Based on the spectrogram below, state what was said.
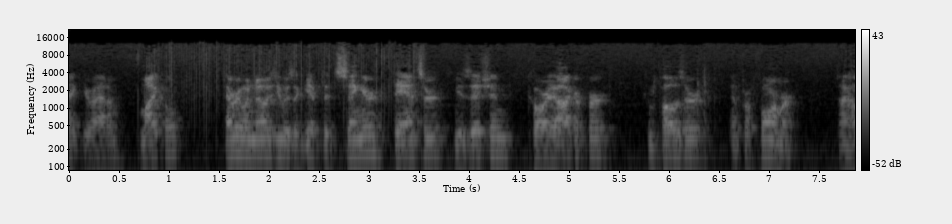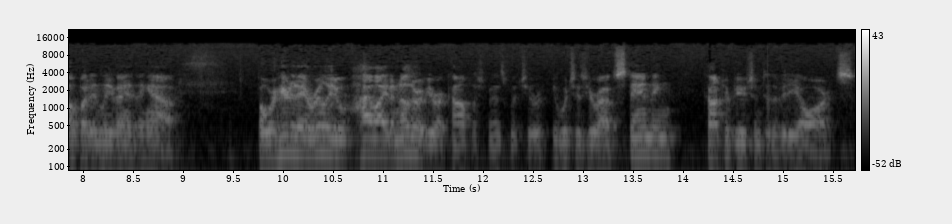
Thank you, Adam. Michael, everyone knows you as a gifted singer, dancer, musician, choreographer, composer, and performer. And I hope I didn't leave anything out. But we're here today really to highlight another of your accomplishments, which, are, which is your outstanding contribution to the video arts.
